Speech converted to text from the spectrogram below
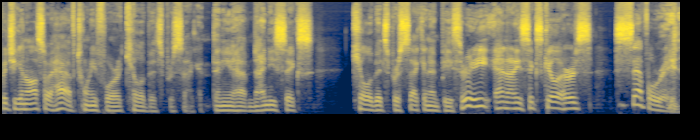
but you can also have 24 kilobits per second. Then you have 96 kilobits per second MP3 and 96 kilohertz sample rate.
